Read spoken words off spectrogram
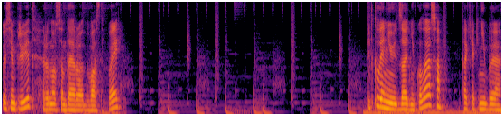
Усім привіт! Renault Sandero 2 Stepway. Підклинюють задні колеса, так як ніби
